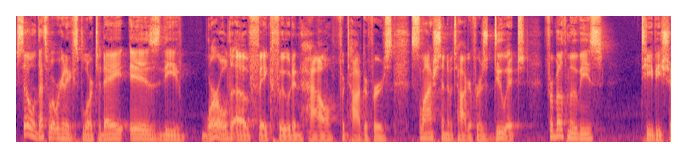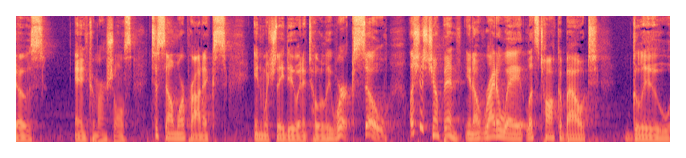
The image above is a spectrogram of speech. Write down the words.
So that's what we're going to explore today is the world of fake food and how photographers slash cinematographers do it for both movies, TV shows, and commercials to sell more products in which they do, and it totally works. So let's just jump in, you know, right away. Let's talk about glue,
